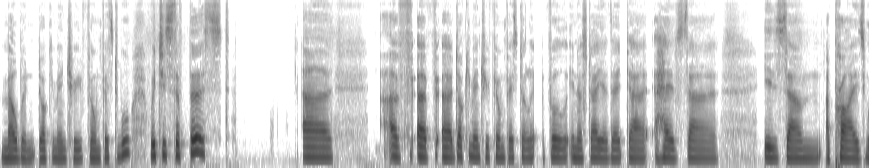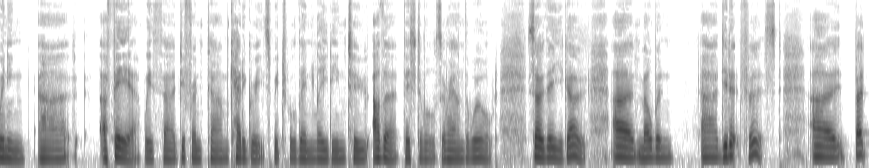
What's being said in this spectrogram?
Melbourne Documentary Film Festival, which is the first. Uh, a, documentary film festival in Australia that uh, has uh, is um, a prize winning uh, affair with uh, different um, categories, which will then lead into other festivals around the world. So there you go. Uh, Melbourne uh, did it first. Uh, but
